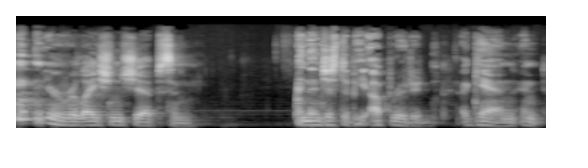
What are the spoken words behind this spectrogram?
your relationships and and then just to be uprooted again and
